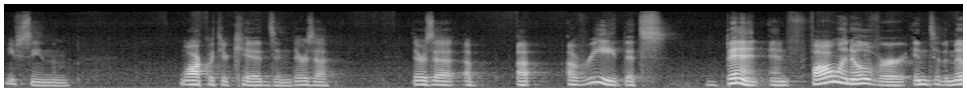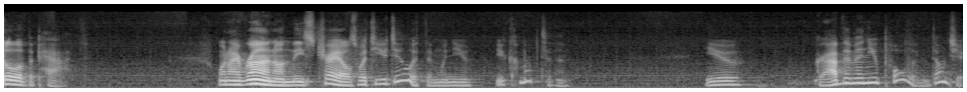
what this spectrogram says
You've seen them. Walk with your kids, and there's a, there's a, a, a, a reed that's bent and fallen over into the middle of the path. When I run on these trails, what do you do with them when you, you come up to them? You grab them and you pull them, don't you?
